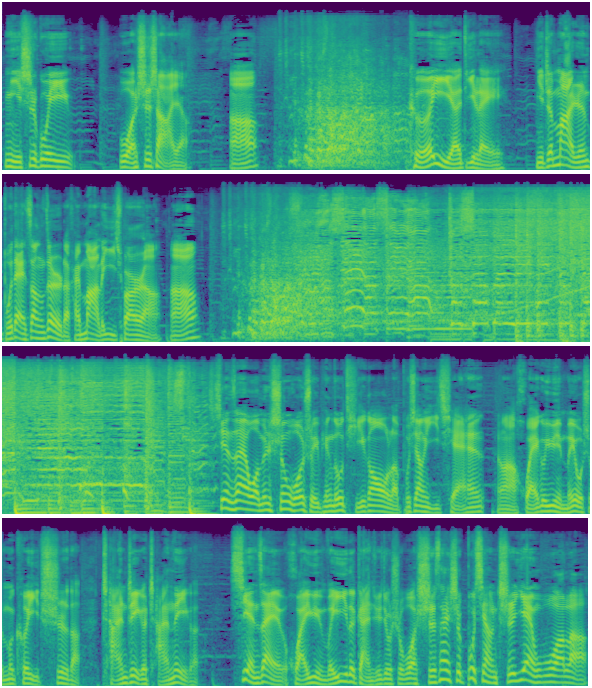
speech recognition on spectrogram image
你是龟，我是啥呀？啊？可以呀，地雷，你这骂人不带脏字的，还骂了一圈啊啊！现在我们生活水平都提高了，不像以前啊，怀个孕没有什么可以吃的，馋这个馋那个。现在怀孕唯一的感觉就是，我实在是不想吃燕窝了，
